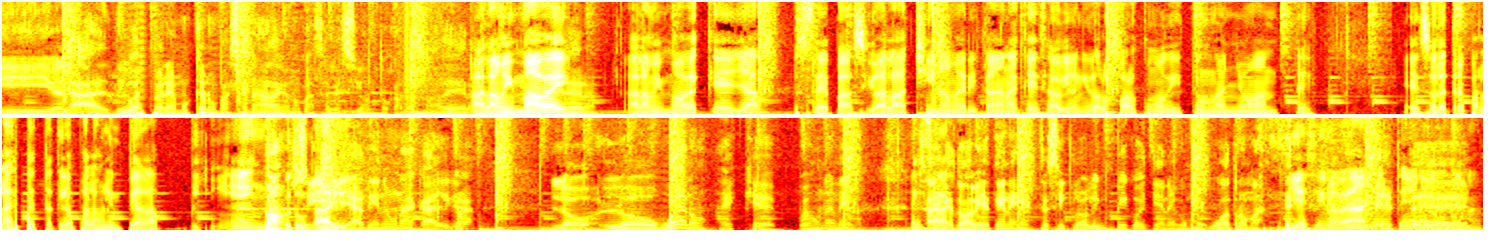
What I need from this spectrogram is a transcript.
Y, ¿verdad? Digo, esperemos que no pase nada, que no pase lesión, tocamos madera. A la misma vez, madera. a la misma vez que ella se paseó a la China americana, que se habían ido a los palos, como dijiste, un año antes, eso le trepa las expectativas para las Olimpiadas bien No, brutal. sí, ella tiene una carga. Lo, lo bueno es que, pues, una nena. O sea, que Exacto. todavía tiene este ciclo olímpico y tiene como cuatro más. 19 años Este, tiene.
